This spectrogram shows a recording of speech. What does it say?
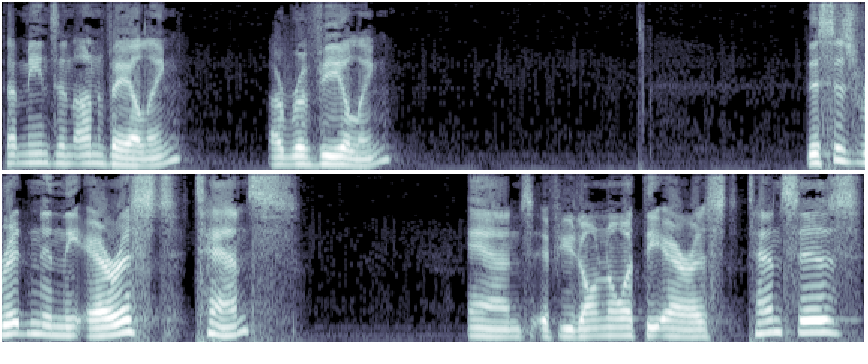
That means an unveiling, a revealing. This is written in the aorist tense. And if you don't know what the aorist tense is,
